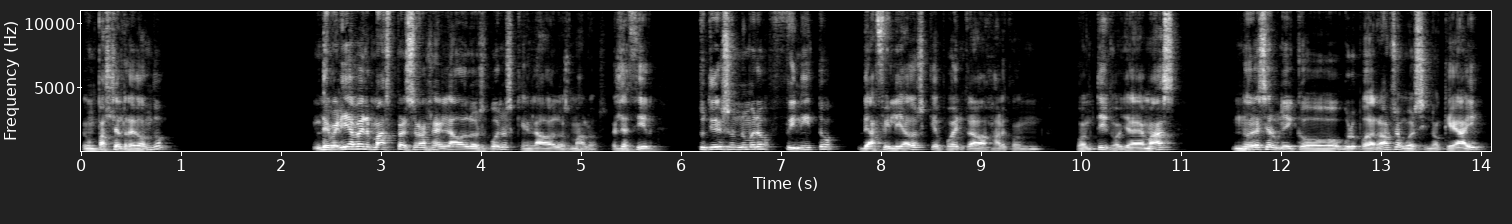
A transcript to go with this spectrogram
en un pastel redondo, debería haber más personas en el lado de los buenos que en el lado de los malos. Es decir, tú tienes un número finito de afiliados que pueden trabajar con, contigo. Y además, no eres el único grupo de ransomware, sino que hay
